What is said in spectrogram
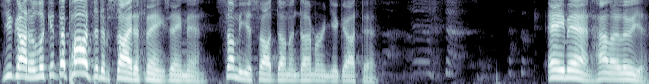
You got to look at the positive side of things. Amen. Some of you saw Dumb and Dumber and you got that. Amen. Hallelujah.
